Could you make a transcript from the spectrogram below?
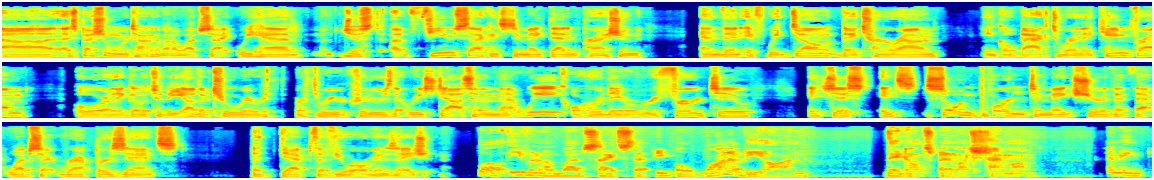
uh, especially when we're talking about a website. We have just a few seconds to make that impression, and then if we don't, they turn around and go back to where they came from, or they go to the other two or, or three recruiters that reached out to them that week, or who they were referred to. It's just it's so important to make sure that that website represents the depth of your organization. Well, even on websites that people want to be on, they don't spend much time on. I mean,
